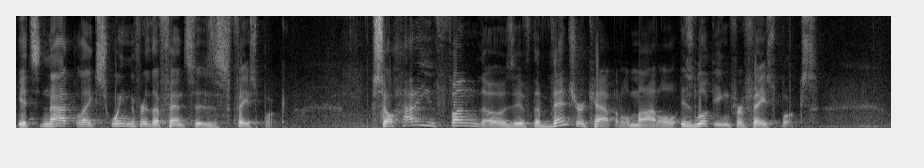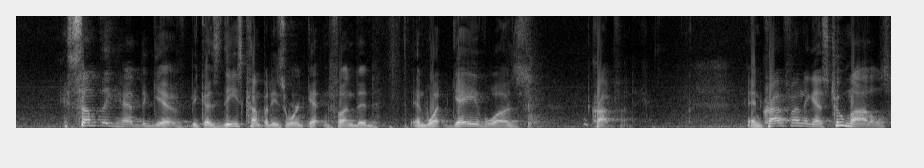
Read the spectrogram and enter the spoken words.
It's not like swing for the fences Facebook. So how do you fund those if the venture capital model is looking for Facebooks? Something had to give because these companies weren't getting funded and what gave was crowdfunding. And crowdfunding has two models,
